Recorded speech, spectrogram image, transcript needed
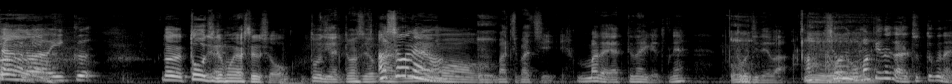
さんの行く。だって当時で燃やしてるでしょ？当時やってますよ。あそうなの？もうバチバチ。まだやってないけどね。当時では。おまけだからちょっとぐらい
